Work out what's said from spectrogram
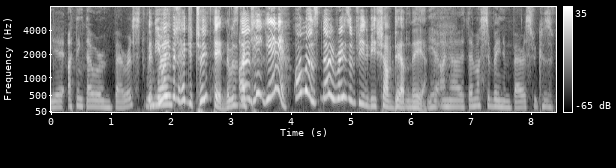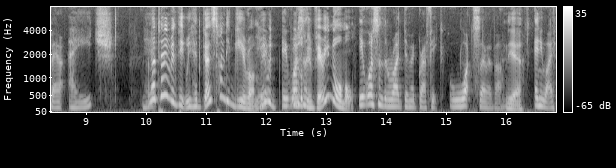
Yeah, I think they were embarrassed. We and you even had your tooth then. There was no. I did, yeah. Oh, there was no reason for you to be shoved down there. Yeah, I know. They must have been embarrassed because of our age. And I don't even think we had ghost hunting gear on. we Yeah, were, it we were looking very normal. It wasn't the right demographic whatsoever. Yeah. Anyway,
